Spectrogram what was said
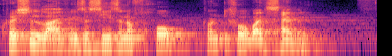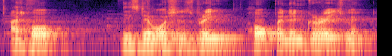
Christian life is a season of hope 24 by 7. I hope these devotions bring hope and encouragement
